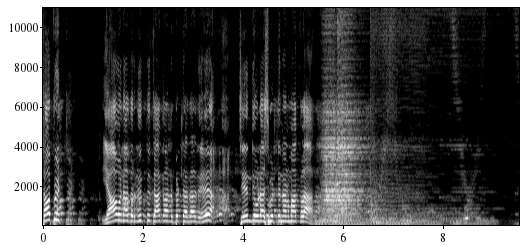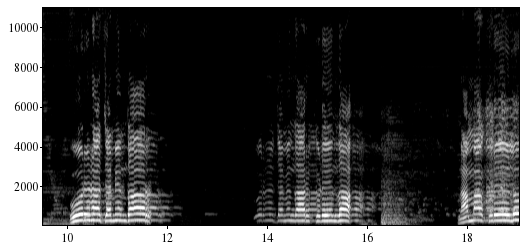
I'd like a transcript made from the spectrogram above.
ಸ್ಟಾಪ್ ಇಟ್ ಯಾವನಾದ್ರೂ ನಿಂತು ಜಾಗವನ್ನು ಬಿಟ್ಟದಾದ್ರೆ ಚೇಂದಿ ಉಡಾಯಿಸ್ಬಿಡ್ತೀನಿ ನನ್ನ ಮಕ್ಕಳ. ಊರಿನ ಜಮೀನ್ದಾರ್ ಊರಿನ ಜಮೀನ್ದಾರ್ ಕಡೆಯಿಂದ ನಮ್ಮ ಕಡೆಯಲು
